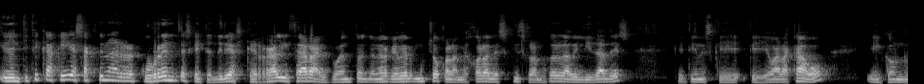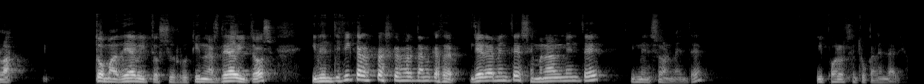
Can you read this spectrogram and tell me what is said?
identifica aquellas acciones recurrentes que tendrías que realizar, al momento tendrá que ver mucho con la mejora de skills, con la mejora de habilidades que tienes que, llevar a cabo y con la toma de hábitos y rutinas de hábitos, identifica las cosas que vas a tener que hacer diariamente, semanalmente y mensualmente y ponlas en tu calendario.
